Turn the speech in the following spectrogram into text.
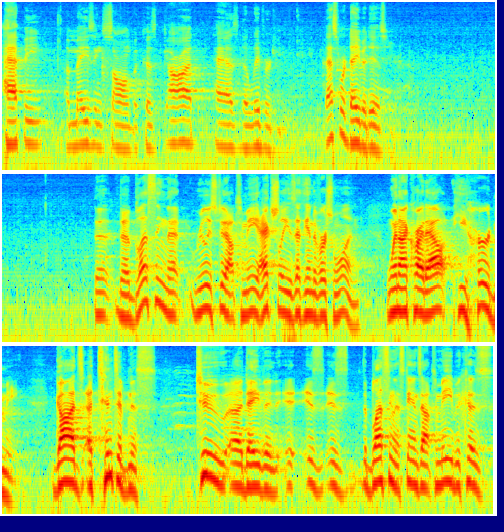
happy, amazing song because God has delivered you. That's where David is here. The, the blessing that really stood out to me actually is at the end of verse 1. When I cried out, he heard me. God's attentiveness to uh, David is, is the blessing that stands out to me because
